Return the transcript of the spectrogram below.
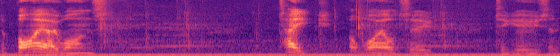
the bio ones take a while to to use and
